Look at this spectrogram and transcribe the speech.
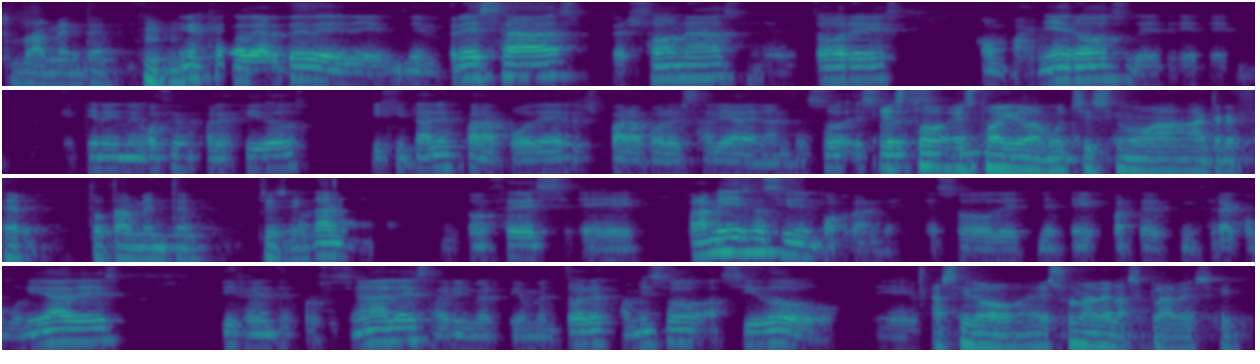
Totalmente. Tienes que rodearte de, empresas, personas, mentores, compañeros que tienen negocios parecidos digitales para poder, para poder salir adelante. Eso, esto, esto ayuda muchísimo a, crecer, totalmente. Sí, sí. Entonces, eh, para mí eso ha sido importante, eso de, de pertenecer a comunidades, diferentes profesionales, haber invertido en mentores, para mí eso ha sido... Eh, ha sido, es una de las claves, sí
